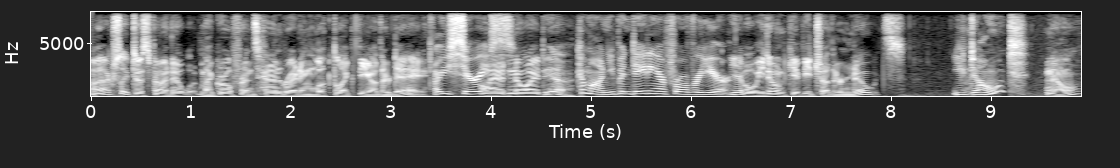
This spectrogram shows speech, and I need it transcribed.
I actually just found out what my girlfriend's handwriting looked like the other day. Are you serious? I had no idea. Come on, you've been dating her for over a year. Yeah, but we don't give each other notes. You don't? No.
